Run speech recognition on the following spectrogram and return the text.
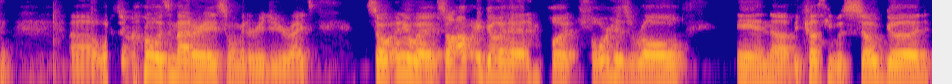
uh, what's, what's the matter, Ace? You want me to read you your rights? So anyway, so I'm going to go ahead and put for his role in uh, because he was so good.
